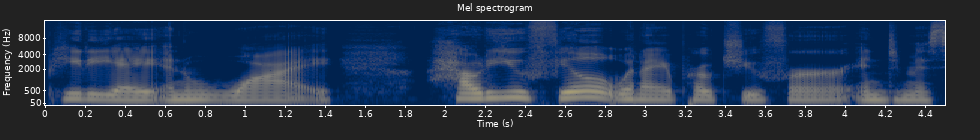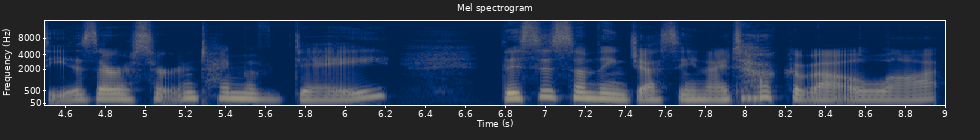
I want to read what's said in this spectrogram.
PDA and why? How do you feel when I approach you for intimacy? Is there a certain time of day this is something Jesse and I talk about a lot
